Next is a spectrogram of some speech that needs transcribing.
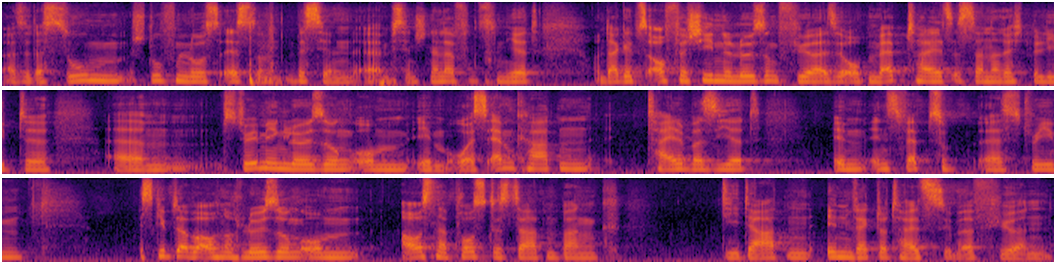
also das Zoom stufenlos ist und ein bisschen, äh, ein bisschen schneller funktioniert. Und da gibt es auch verschiedene Lösungen für, also OpenMap-Tiles ist dann eine recht beliebte ähm, Streaming-Lösung, um eben OSM-Karten teilbasiert im, ins Web zu äh, streamen. Es gibt aber auch noch Lösungen, um aus einer Postgres-Datenbank die Daten in Vektorteils zu überführen,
